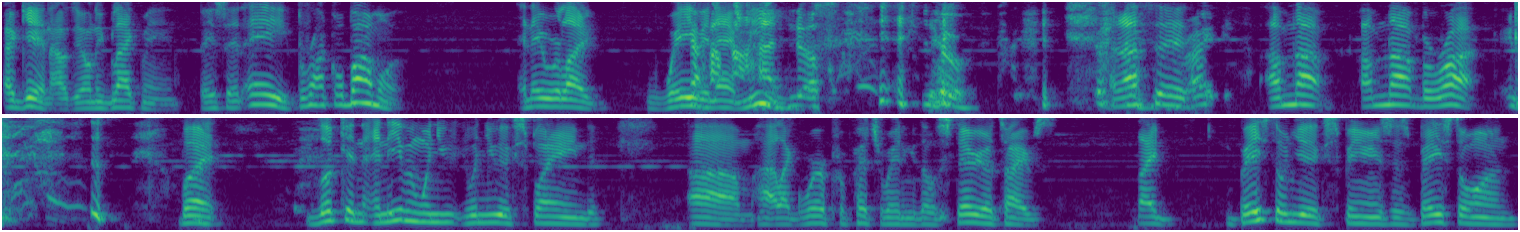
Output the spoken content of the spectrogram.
again, I was the only black man. They said, "Hey, Barack Obama," and they were like waving at me, know. Yo. and I said, right? I'm not I'm not Barack. but looking and even when you when you explained um how like we're perpetuating those stereotypes, like based on your experiences, based on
